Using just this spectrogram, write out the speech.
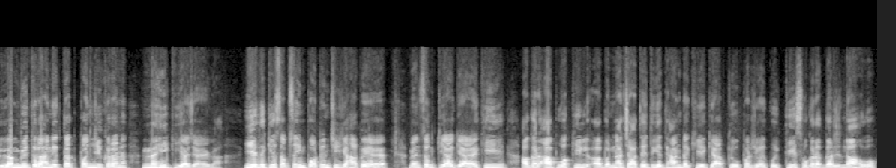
लंबित रहने तक पंजीकरण नहीं किया जाएगा। ये देखिए, सबसे इंपॉर्टेंट चीज़ यहाँ पे है मेंशन किया गया है कि अगर आप वकील बनना चाहते हैं तो ये ध्यान रखिए कि आपके ऊपर जो है कोई केस वगैरह दर्ज ना हो।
